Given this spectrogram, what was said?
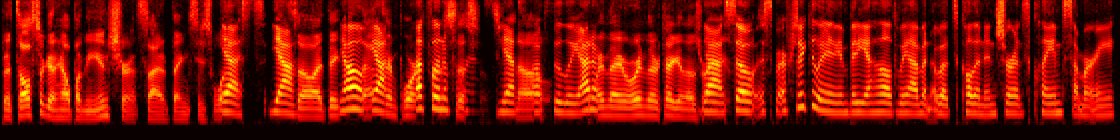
but it's also going to help on the insurance side of things as well. Yes, yeah. So I think Oh, that's yeah. important. That's an important. Yes, absolutely. I don't. When they when they're taking those. Yeah, so particularly in Videa Health, we have an, what's called an insurance claim summary,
